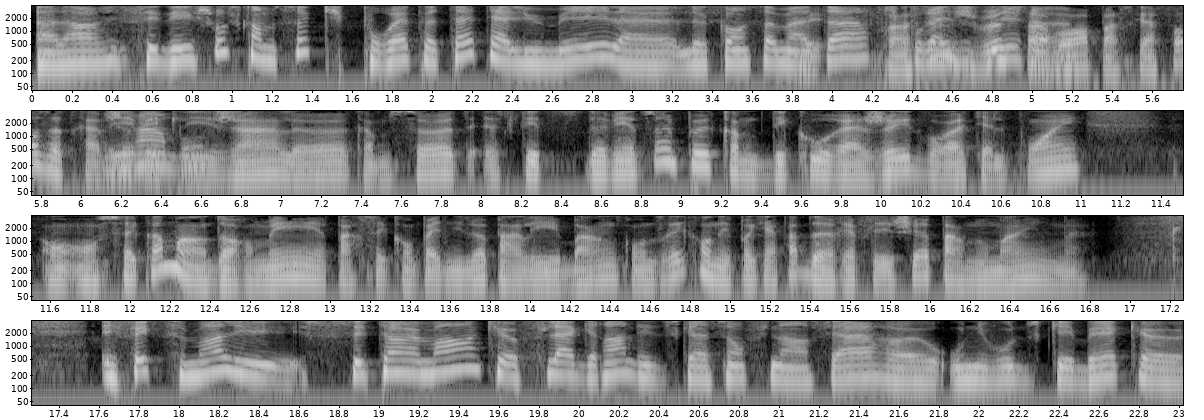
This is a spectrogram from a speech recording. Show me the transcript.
Alors, c'est des choses comme ça qui pourraient peut-être allumer le consommateur. Mais, Francine, je veux savoir, parce qu'à force de travailler avec les gens là comme ça, deviens-tu un peu comme découragé de voir à quel point on, se fait comme endormir par ces compagnies-là, par les banques. On dirait qu'on n'est pas capable de réfléchir par nous-mêmes. Effectivement, c'est un manque flagrant d'éducation financière euh, au niveau du Québec. Euh,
